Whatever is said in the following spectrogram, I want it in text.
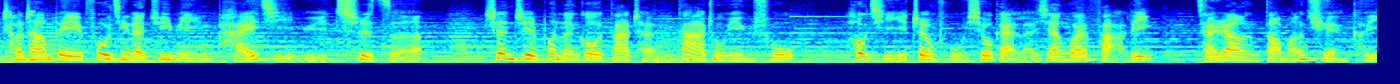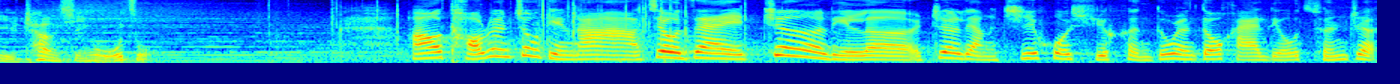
常常被附近的居民排挤与斥责，甚至不能够搭乘大众运输。后期政府修改了相关法令。才让导盲犬可以畅行无阻。好，讨论重点啦，就在这里了。这两只或许很多人都还留存着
